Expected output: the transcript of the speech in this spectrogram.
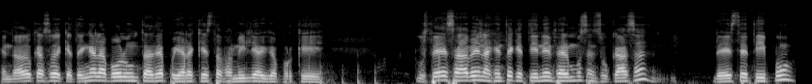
en dado caso de que tenga la voluntad de apoyar aquí a esta familia, oiga, porque ustedes saben, la gente que tiene enfermos en su casa, de este tipo,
